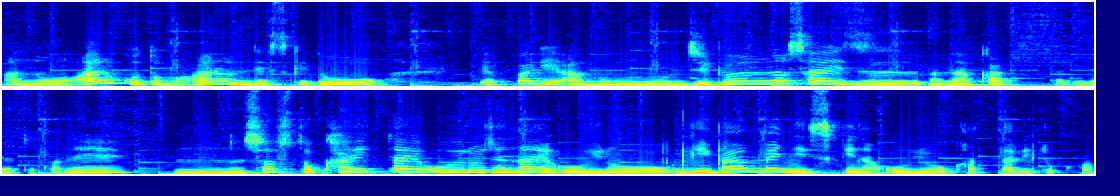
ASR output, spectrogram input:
あのあることもあるんですけどやっぱりあの自分のサイズがなかったりだとかね、うん、そうすると買いたいお色じゃないお色を2番目に好きなお色を買ったりとか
